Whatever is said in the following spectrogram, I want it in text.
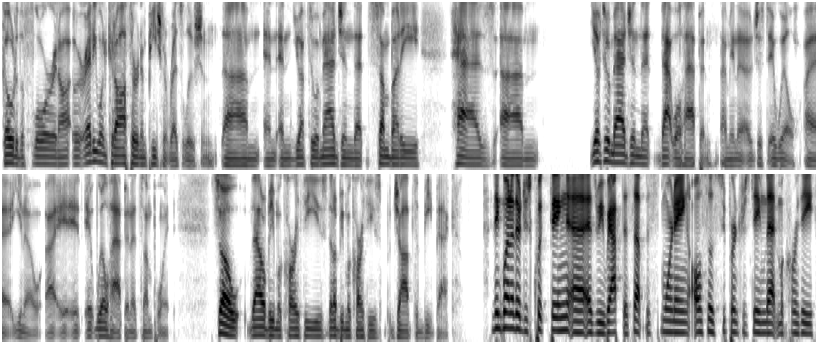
go to the floor and or anyone could author an impeachment resolution. Um, and and you have to imagine that somebody has um, you have to imagine that that will happen. I mean, uh, just it will. Uh, you know, uh, it it will happen at some point. So that'll be McCarthy's. That'll be McCarthy's job to beat back. I think one other just quick thing uh, as we wrap this up this morning, also super interesting that McCarthy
